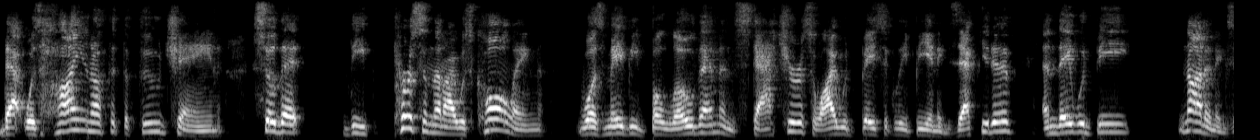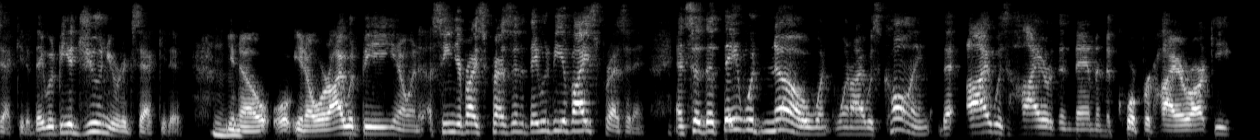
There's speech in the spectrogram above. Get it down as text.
that was high enough at the food chain so that the person that I was calling was maybe below them in stature. So I would basically be an executive and they would be not an executive. They would be a junior executive, mm-hmm. you know, or you know, or I would be, you know, a senior vice president. They would be a vice president, and so that they would know when when I was calling that I was higher than them in the corporate hierarchy,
